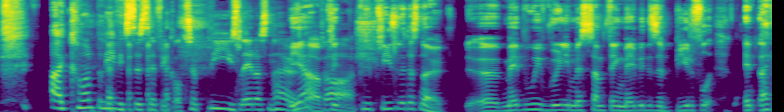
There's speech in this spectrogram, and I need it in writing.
I can't believe it's this difficult. So please let us know. yeah, pl- pl- please let us know. Uh, maybe we've really missed something. Maybe there's a beautiful, like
